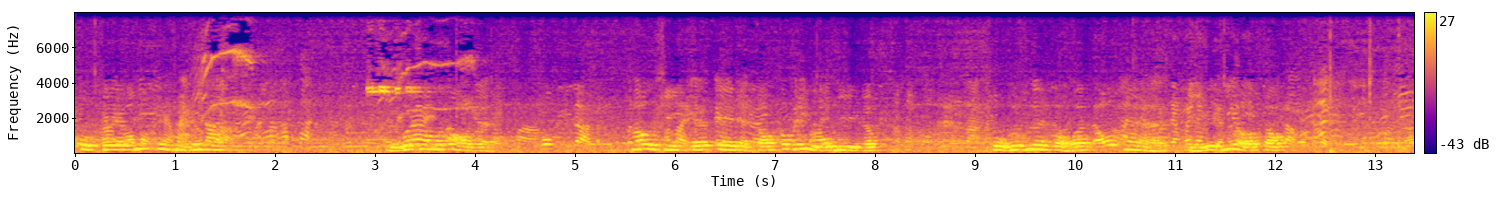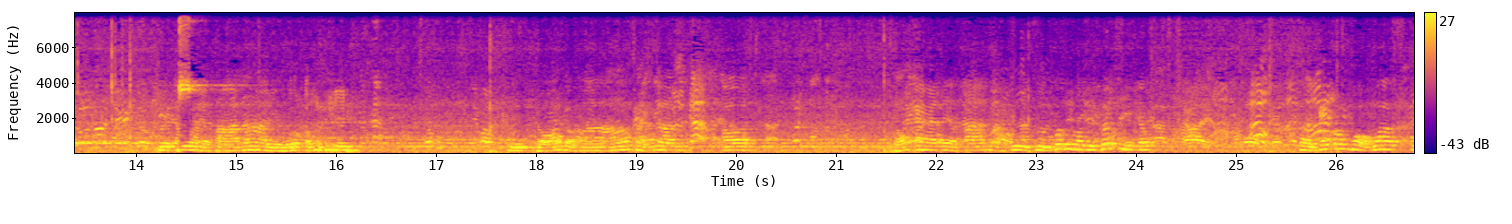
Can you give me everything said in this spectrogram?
โอ้เกมที่แสงดาหรือว่าเขาต่อเนี่ยพวกนี้ล่ะมันเข้าชิง FA เนี่ยจ็อบก็ไม่ได้อยู่ในทีมครับโอ้เพื่อนๆบอกว่าแหมหนีไปเที่ยวจ็อบเพื่อนๆตาหน้าอยู่ครับตอนนี้ถูกย้อนกลับมาแล้วแสงดาวเอ่อ น้องแอร์เนี่ยตามหลังอยู่สูงก็มีความเป็นก็จริงครับใช่แต่ก็ต้องบอกว่าโอ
